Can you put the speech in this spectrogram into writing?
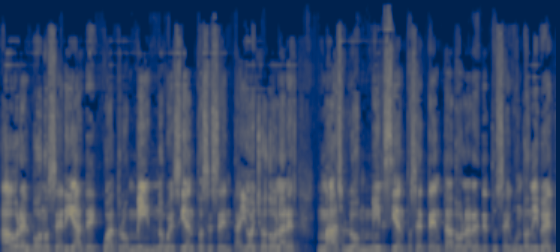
ahora el bono sería de 4.968 dólares más los 1.170 70 dólares de tu segundo nivel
